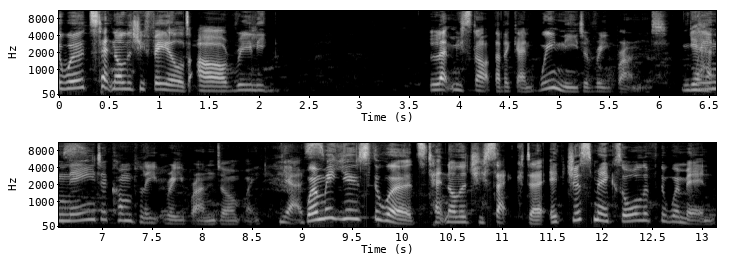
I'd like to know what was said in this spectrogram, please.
The words technology field are really. Let me start that again. We need a rebrand. Yes. We need a complete rebrand, don't we? Yes. When we use the words technology sector, it just makes all of the women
